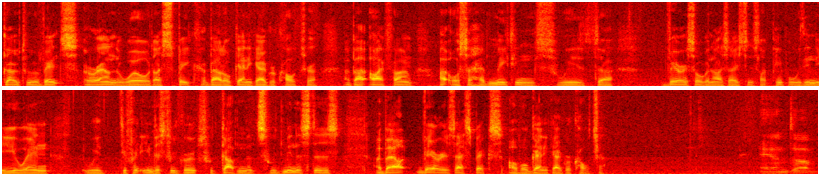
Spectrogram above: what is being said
go to events around the world. I speak about organic agriculture, about IFOAM. I also have meetings with uh, various organisations like people within the UN, with different industry groups, with governments, with ministers, about various aspects of organic agriculture. And um,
